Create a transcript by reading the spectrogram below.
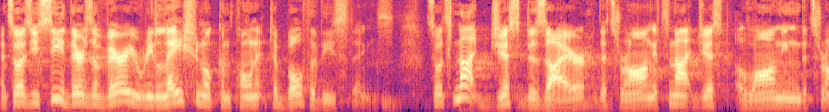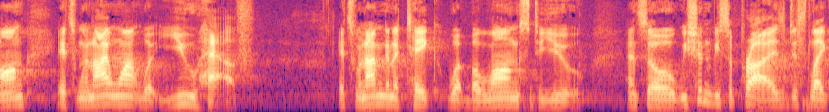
And so, as you see, there's a very relational component to both of these things. So, it's not just desire that's wrong, it's not just a longing that's wrong. It's when I want what you have, it's when I'm going to take what belongs to you. And so we shouldn't be surprised, just like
